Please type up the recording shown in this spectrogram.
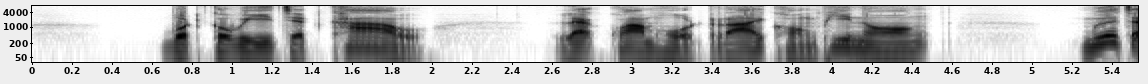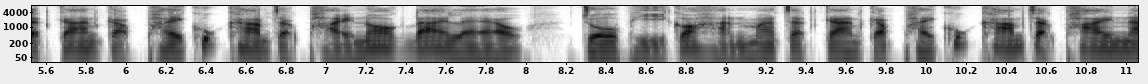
3บทกวีเจ็ดข้าว และความโหดร้ายของพี่น้อง เมื่อจัดการกับภัยคุกคามจากภายนอกได้แล้ว โจผีก็หันมาจัดการกับภัยคุกคามจากภายใน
